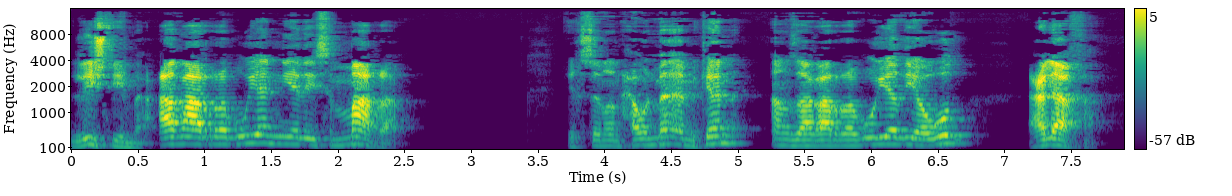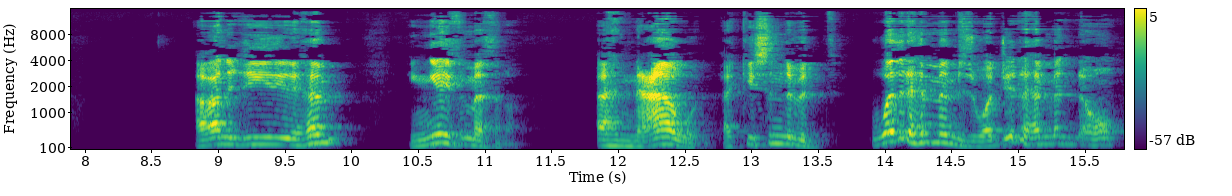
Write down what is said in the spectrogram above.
الاجتماع أغربوا أني ليس مرة. يخصنا نحاول ما أمكن أن زغربوا يضيوض علاقة أغاني غير الهم إنيث مثلا. أه نعاون أكيس نبد. وذر هم مزواج الهم أنه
